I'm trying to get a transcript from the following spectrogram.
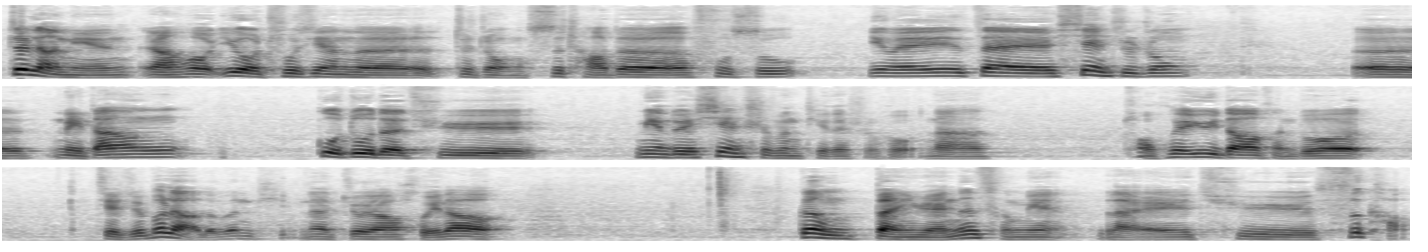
这两年，然后又出现了这种思潮的复苏，因为在现实中，呃，每当过度的去面对现实问题的时候，那总会遇到很多解决不了的问题，那就要回到更本源的层面来去思考。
